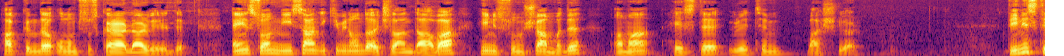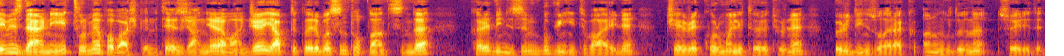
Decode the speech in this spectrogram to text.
Hakkında olumsuz kararlar verildi. En son Nisan 2010'da açılan dava henüz sonuçlanmadı ama HES'te üretim başlıyor. Deniz Temiz Derneği Turmepa Başkanı Tezcan Yaramancı yaptıkları basın toplantısında Karadeniz'in bugün itibariyle çevre koruma literatürüne ölü deniz olarak anıldığını söyledi.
